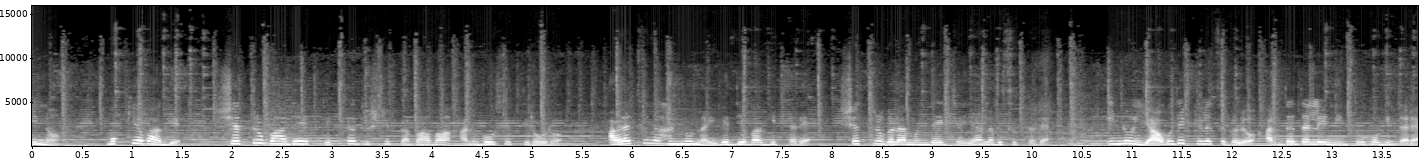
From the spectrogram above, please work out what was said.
ಇನ್ನು ಮುಖ್ಯವಾಗಿ ಶತ್ರುಬಾಧೆ ಕೆಟ್ಟ ದೃಷ್ಟಿ ಪ್ರಭಾವ ಅನುಭವಿಸುತ್ತಿರೋರು ಅಳಸಿನ ಹಣ್ಣು ನೈವೇದ್ಯವಾಗಿಟ್ಟರೆ ಶತ್ರುಗಳ ಮುಂದೆ ಜಯ ಲಭಿಸುತ್ತದೆ. ಇನ್ನು ಯಾವುದೇ ಕೆಲಸಗಳು ಅರ್ಧದಲ್ಲೇ ನಿಂತು ಹೋಗಿದ್ದರೆ,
